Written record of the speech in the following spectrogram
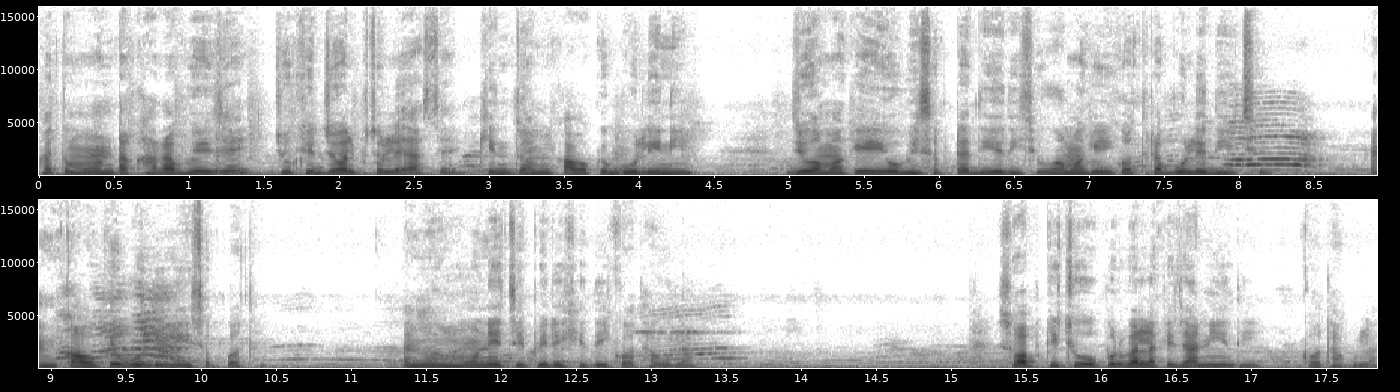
হয়তো মনটা খারাপ হয়ে যায়, চোখের জল চলে আসে। কিন্তু আমি কাউকে বলিনি যে ও আমাকে এই অভিশাপটা দিয়ে দিয়েছে, ও আমাকে এই কথাটা বলে দিয়েছে। আমি কাউকে বলিনি এইসব কথা। আমি ওর মনে চেপে রেখে দিই কথাগুলা। সব কিছু ওপরবেলাকে জানিয়ে দিই কথাগুলা।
